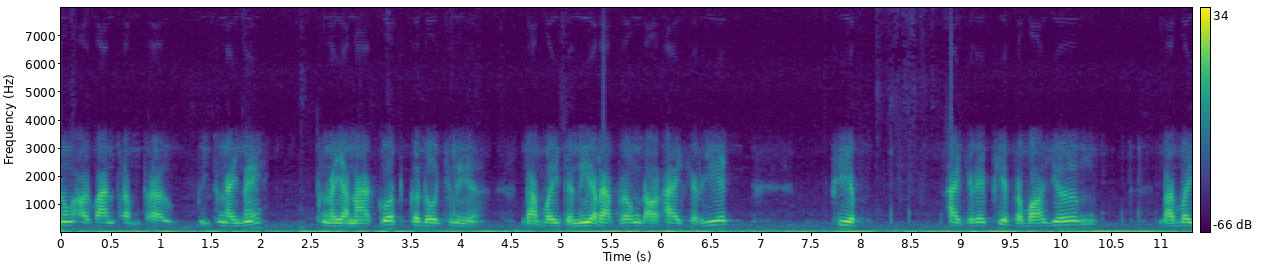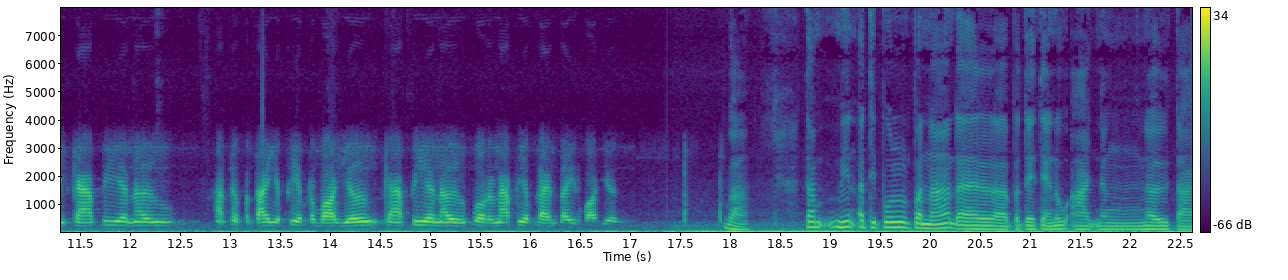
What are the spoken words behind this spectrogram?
នោះឲ្យបានត្រឹមត្រូវពីថ្ងៃនេះថ្ងៃអនាគតក៏ដូចគ្នាដើម្បីធានារ៉ាប់រងដល់ឯករាជ្យភាពឯករាជ្យភាពរបស់យើងដើម្បីការពារនៅអធិបតេយ្យភាពរបស់យើង ការពារនៅបរណភាពដែនដីរបស់យើងបាទ តើមានអធិពលប៉ុណ្ណាដែលប្រទេសទាំងនោះអាចនឹងនៅតែ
